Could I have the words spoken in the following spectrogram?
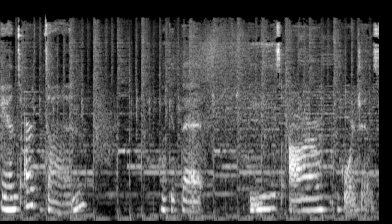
Hands are done. Look at that. These are gorgeous.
